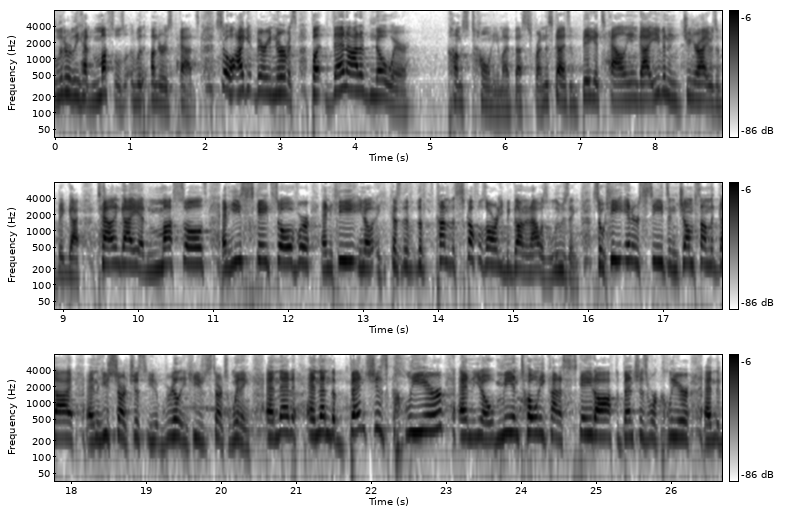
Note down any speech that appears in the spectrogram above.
literally had muscles with, under his pads. So I get very nervous. But then out of nowhere, comes Tony, my best friend. This guy's a big Italian guy. Even in junior high, he was a big guy. Italian guy, he had muscles, and he skates over, and he, you know, because the, the kind of the scuffle's already begun, and I was losing. So he intercedes and jumps on the guy, and he starts just you know, really, he starts winning. And then, and then the benches clear, and you know, me and Tony kind of skate off. The benches were clear, and the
